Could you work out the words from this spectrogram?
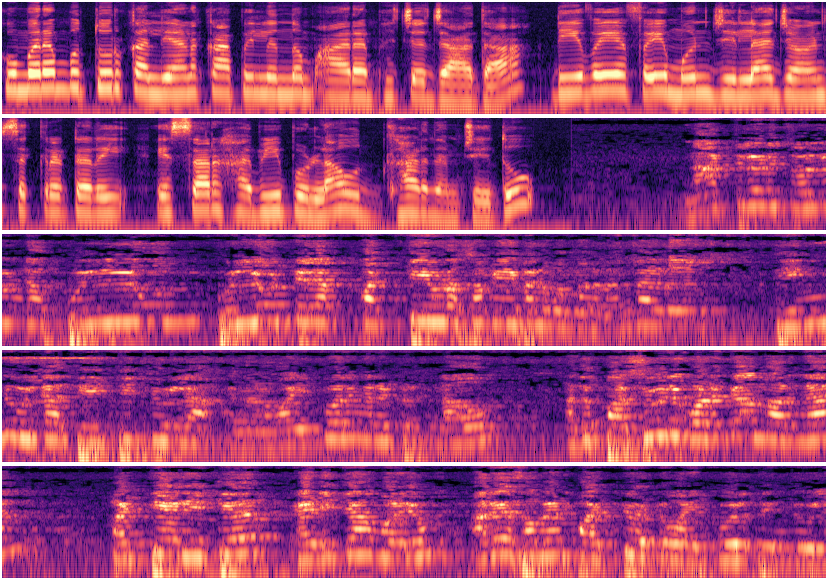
കുമരമ്പത്തൂർ കല്യാണക്കാപ്പിൽ നിന്നും ആരംഭിച്ച ജാഥ ഡിവൈഎഫ്ഐ മുൻ ജില്ലാ joint secretary S R Habibullah ഉദ്ഘാടനം ചെയ്തു. നാട്ടിലൊരു ചൊല്ലുണ്ട് പുല്ലും പുല്ലൂട്ടിലെ പട്ടിയുടെ സമീപനം എന്നാണ് എന്താണ്? തിന്നൂല്ല തീറ്റിക്കൂല എന്നാണ്. വൈക്കോൽ ഇങ്ങനെ ഇട്ടിട്ടുണ്ടാവും. അത് പശുവിന് കൊടുക്കാൻ പറഞ്ഞാൽ പട്ടി എണീറ്റ് കടിക്കാൻ വരും. അതേസമയം പട്ടി ഇട്ട് വൈക്കോൽ തിന്നൂല.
